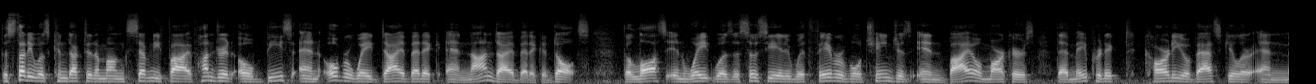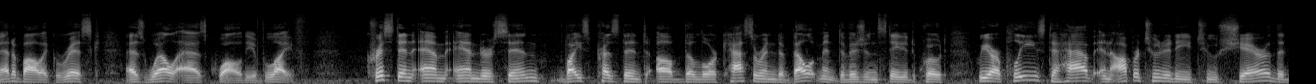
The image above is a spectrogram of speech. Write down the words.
The study was conducted among 7,500 obese and overweight diabetic and non-diabetic adults. The loss in weight was associated with favorable changes in biomarkers that may predict cardiovascular and metabolic risk as well as quality of life. Christen M. Anderson, Vice President of the Lorcaserin Development Division, stated, quote, We are pleased to have an opportunity to share the,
